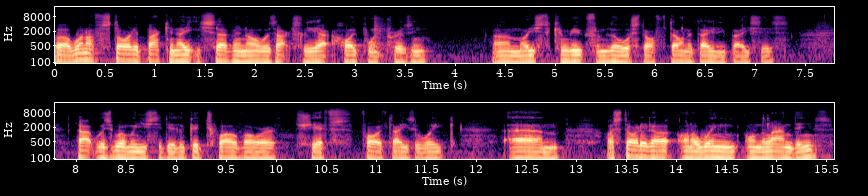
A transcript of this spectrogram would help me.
Well, when I started back in 87, I was actually at High Point Prison. Um, I used to commute from Lowestoft on a daily basis. That was when we used to do the good 12 hour shifts, five days a week. Um, I started uh, on a wing on the landings.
